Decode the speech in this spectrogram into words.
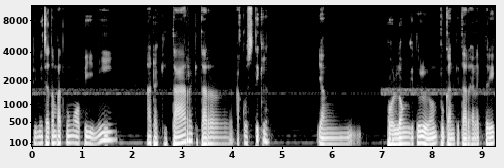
Di meja tempatku ngopi ini ada gitar gitar akustik lah yang bolong gitu loh bukan gitar elektrik.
